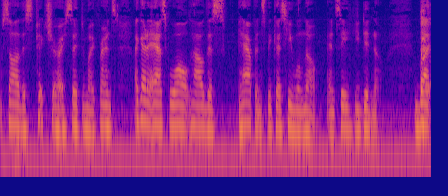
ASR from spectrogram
saw this picture, I said to my friends, I got to ask Walt how this happens because he will know. And see, he did know. But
